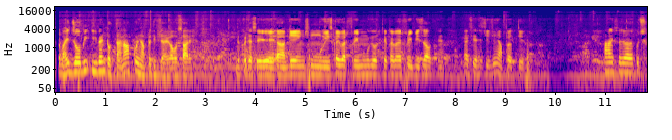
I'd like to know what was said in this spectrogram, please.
तो भाई जो भी इवेंट होता है ना, आपको यहाँ पे दिख जाएगा वो सारे। देखो जैसे ये गेम्स मूवीज़ कई बार फ्री मूवी होती है, कई बार फ्री पिज़्ज़ा होते हैं। ऐसी ऐसी चीज़ें यहाँ पे होती है। हाँ इससे ज़्यादा कुछ।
